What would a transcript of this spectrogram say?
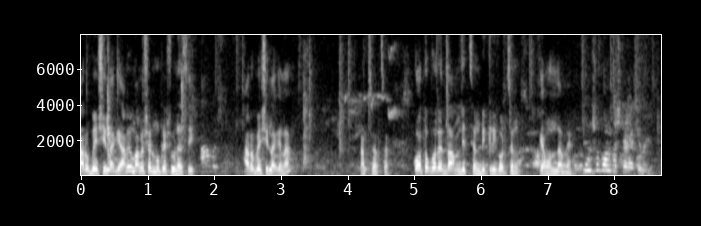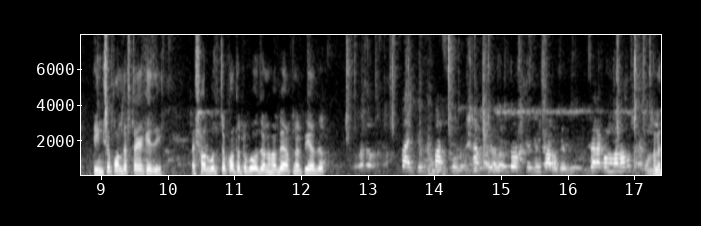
আরও বেশি লাগে। আমি মানুষের মুখে শুনেছি। আরও আরও বেশি লাগে না? আচ্ছা আচ্ছা। কত করে দাম দিচ্ছেন? বিক্রি করছেন কেমন দামে? তিনশো পঞ্চাশ টাকা কেজি। তিনশো পঞ্চাশ টাকা কেজি। সর্বোচ্চ কতটুকু ওজন হবে আপনার পেঁয়াজের? মানে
